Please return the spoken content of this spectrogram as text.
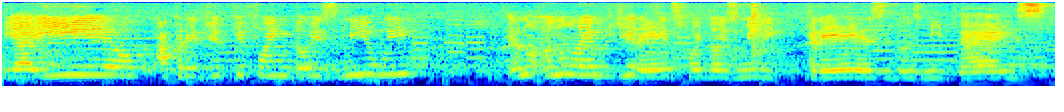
e aí eu acredito que foi em 2000 e... Eu não, eu não lembro direito, foi 2013, 2010.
